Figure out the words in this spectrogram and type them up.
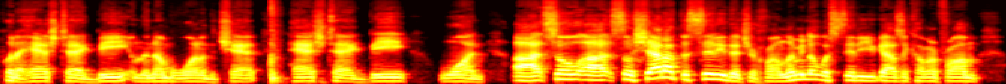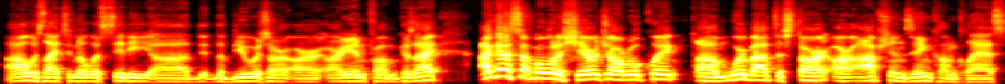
put a hashtag B in the number one in the chat. Hashtag B one. Uh, so uh, so shout out the city that you're from. Let me know what city you guys are coming from. I always like to know what city uh, the, the viewers are, are are in from because I I got something I want to share with y'all real quick. Um, we're about to start our options income class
